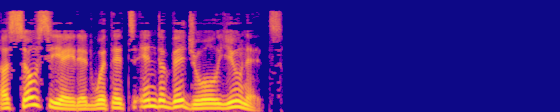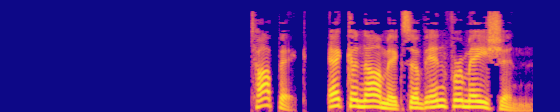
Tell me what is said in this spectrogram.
associated with its individual units. Topic: Economics of information.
